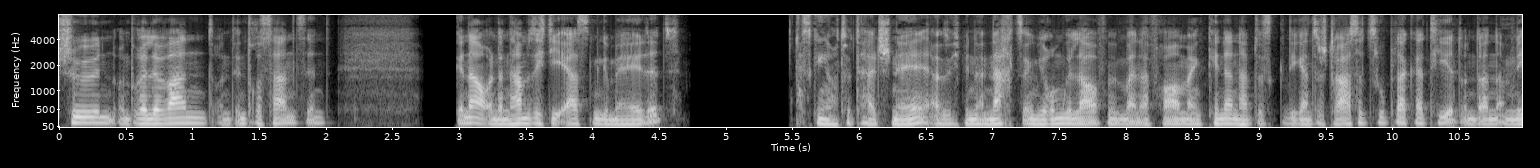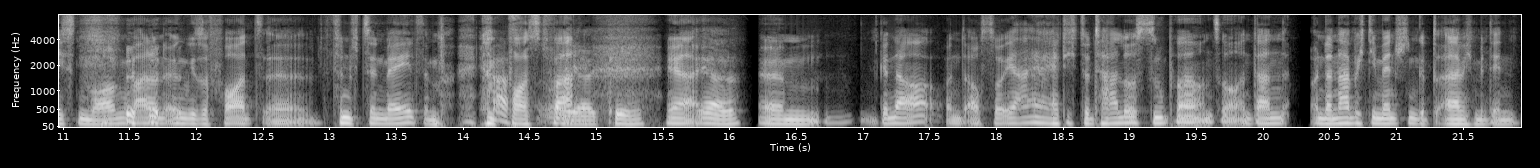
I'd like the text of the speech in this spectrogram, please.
schön und relevant und interessant sind. Genau, und dann haben sich die ersten gemeldet. Es ging auch total schnell. Also ich bin dann nachts irgendwie rumgelaufen mit meiner Frau und meinen Kindern, habe das die ganze Straße zuplakatiert und dann am nächsten Morgen war dann irgendwie sofort äh, 15 Mails im, im. Postfach. Ja, okay. ja, Ja. ähm, genau, und auch so, ja, ja, hätte ich total Lust, super und so. Und dann, und dann habe ich die Menschen, get- habe ich mit denen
